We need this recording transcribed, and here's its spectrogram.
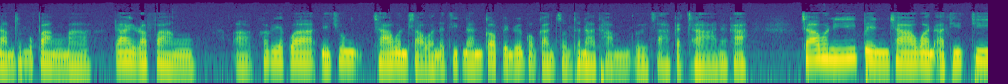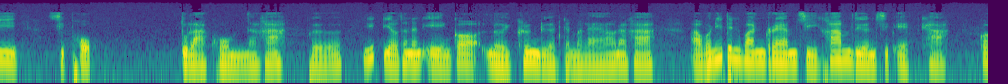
นำท่านผู้ฟังมาได้รับฟังเขาเรียกว่าในช่วงเช้าวันเสาร์วันอาทิตย์นั้น ก็เป็นเรื่องของการสนทนาธรรมหรือสากัจฉานะคะ เช้าวันนี้เป็นเช้าวันอาทิตย์ที่ 16 ตุลาคมนะคะ เผลอนิดเดียวเท่านั้นเองก็เลยครึ่งเดือนกันมาแล้วนะคะะวันนี้เป็นวันแรมสี่ข้ามเดือน 11 ค่ะ ก็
